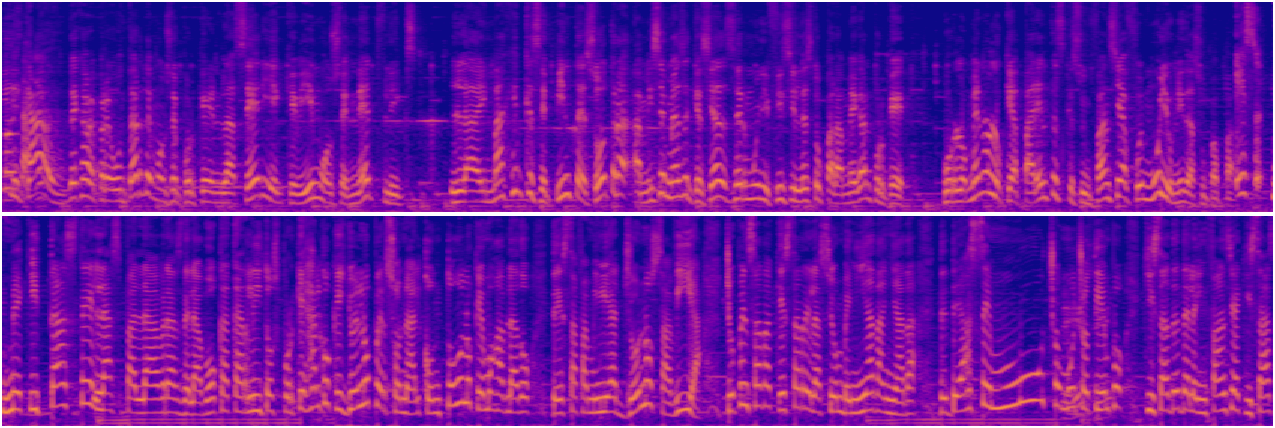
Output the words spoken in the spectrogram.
complicado. dé- Déjame preguntarte, Monse, porque en la serie que vimos en Netflix, la imagen que se pinta es otra. A mí se me hace que sí ha de ser muy difícil esto para Megan, porque por lo menos lo que aparenta es que su infancia fue muy unida a su papá. Eso, me quitaste las palabras de la boca, Carlitos, porque es algo que yo en lo personal, con todo lo que hemos hablado de esta familia, yo no sabía. Yo pensaba que esta relación venía dañada desde hace mucho, Sí, mucho sí. tiempo, quizás desde la infancia, quizás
